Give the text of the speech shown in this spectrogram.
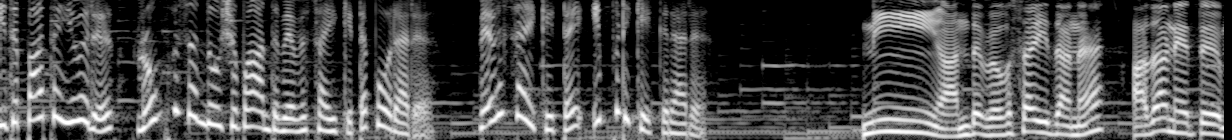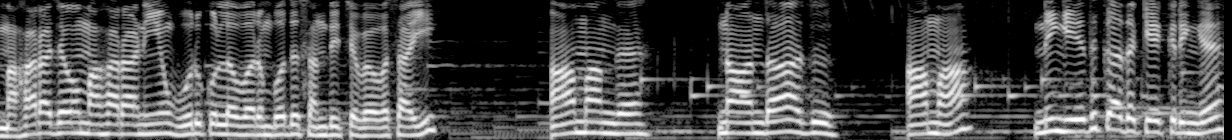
இத பார்த்த இவரு ரொம்ப சந்தோஷமா அந்த விவசாயி கிட்ட போறாரு. விவசாயி கிட்ட இப்படி கேக்குறாரு. நீ அந்த விவசாயி தானே? அதான் நேத்து மகாராஜாவும் மகாராணியும் ஊருக்குள்ள வரும்போது சந்திச்ச விவசாயி? ஆமாங்க. நான் தான் அது. ஆமா நீங்க எதுக்கு அதை கேக்குறீங்க?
